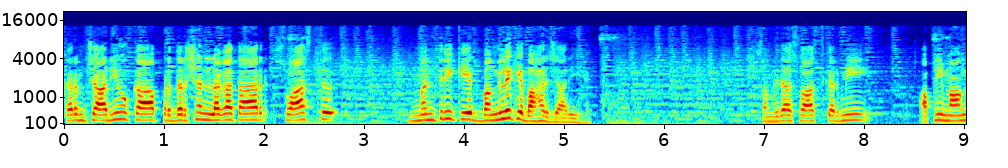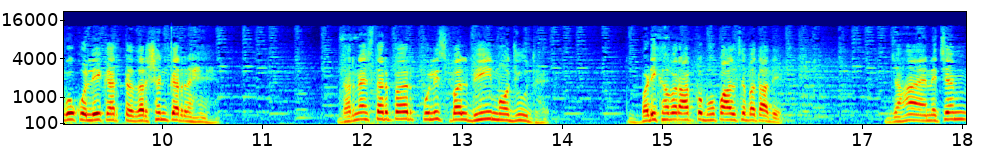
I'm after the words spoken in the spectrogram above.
कर्मचारियों का प्रदर्शन लगातार स्वास्थ्य मंत्री के बंगले के बाहर जारी है। संविदा स्वास्थ्य कर्मी अपनी मांगों को लेकर प्रदर्शन कर रहे हैं। धरना स्तर पर पुलिस बल भी मौजूद है। बड़ी खबर आपको भोपाल से बता दें, जहाँ एनएचएम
